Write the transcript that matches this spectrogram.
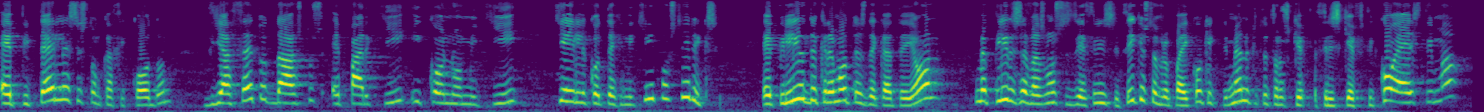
επιτέλεσης των καθηκόντων, διαθέτοντάς τους επαρκή οικονομική και υλικοτεχνική υποστήριξη. Επιλύονται κρεμότητες δεκατεών με πλήρη σεβασμό στις διεθνείς συνθήκες, το ευρωπαϊκό κεκτημένο και το θρησκευτικό αίσθημα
